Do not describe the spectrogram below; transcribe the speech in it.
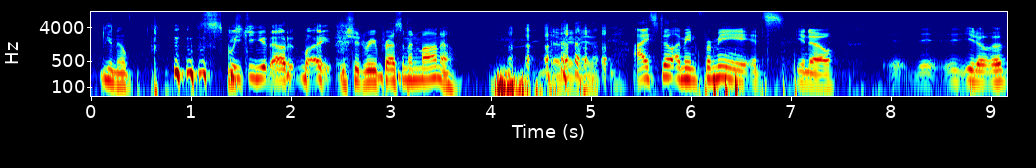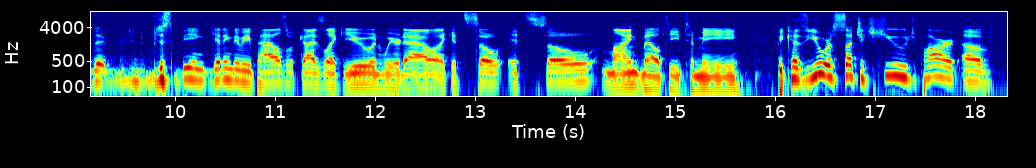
you know, squeaking it out at my. You should repress them in mono. That'd be amazing. I still, I mean, for me, it's you know, i- i- you know, uh, the, just being getting to be pals with guys like you and Weird Al, like it's so it's so mind melty to me because you were such a huge part of.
